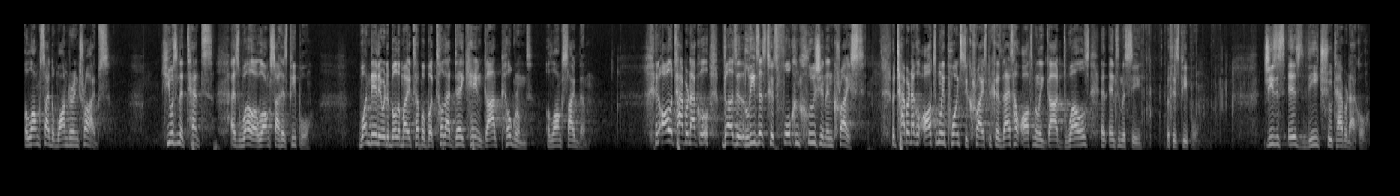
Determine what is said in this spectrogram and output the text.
alongside the wandering tribes. He was in a tent as well alongside his people. One day they were to build a mighty temple, but till that day came, God pilgrimed alongside them. And all the tabernacle does, it leads us to its full conclusion in Christ. The tabernacle ultimately points to Christ because that's how ultimately God dwells in intimacy with his people. Jesus is the true tabernacle.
